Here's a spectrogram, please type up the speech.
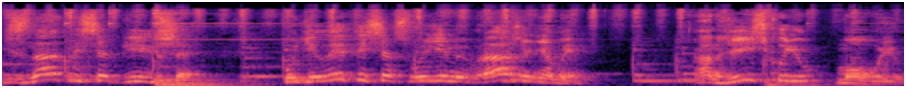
дізнатися більше, поділитися своїми враженнями англійською мовою.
